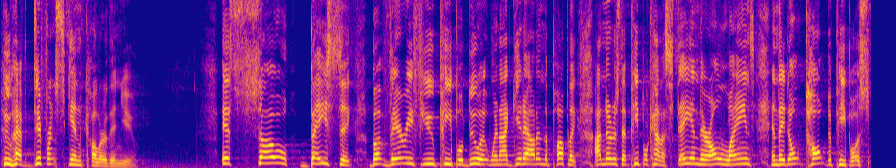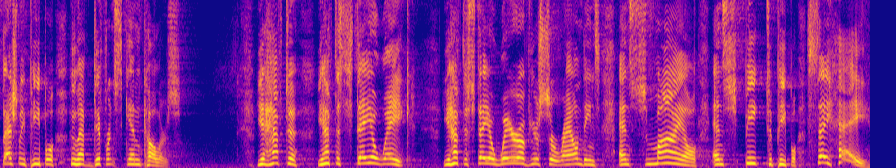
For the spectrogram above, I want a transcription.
who have different skin color than you. It's so basic, but very few people do it. When I get out in the public, I notice that people kind of stay in their own lanes and they don't talk to people, especially people who have different skin colors. You have to, you have to stay awake. You have to stay aware of your surroundings and smile and speak to people. Say, hey,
